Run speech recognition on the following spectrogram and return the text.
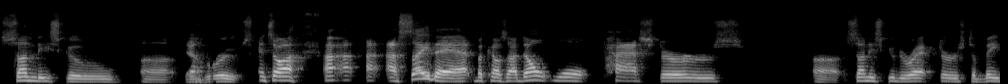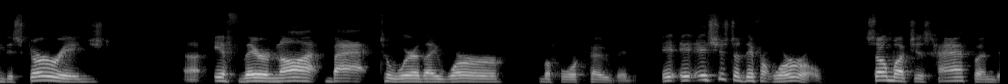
Sunday school uh, yeah. groups. And so I, I, I, say that because I don't want pastors, uh, Sunday school directors to be discouraged uh, if they're not back to where they were before COVID it, it's just a different world. So much has happened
